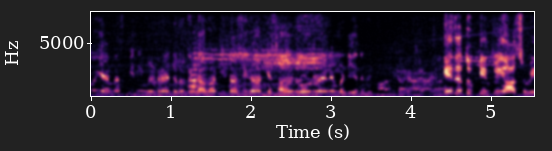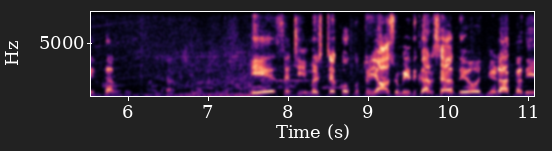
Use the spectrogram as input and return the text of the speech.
ਕੋਈ ਐਮਐਸਪੀ ਨਹੀਂ ਮਿਲ ਰਿਹਾ ਜਦੋਂ ਕਿ ਦਾਵਾ ਕੀਤਾ ਸੀਗਾ ਕਿਸਾਨ ਰੋਲ ਰਹੇ ਨੇ ਮੰਡੀਆਂ ਦੇ ਵਿੱਚ। ਇਹਦੇ ਤੋਂ ਕੀ ਤੁਸੀਂ ਆਸ ਉਮੀਦ ਕਰਦੇ? ਇਸ ਚੀਫ ਮਿਨਿਸਟਰ ਕੋ ਕੋ ਤੁਸੀਂ ਆਸ ਉਮੀਦ ਕਰ ਸਕਦੇ ਹੋ ਜਿਹੜਾ ਕਦੀ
